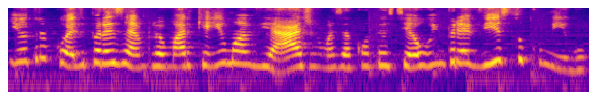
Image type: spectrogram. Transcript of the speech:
E outra coisa, por exemplo, eu marquei uma viagem, mas aconteceu um imprevisto comigo.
